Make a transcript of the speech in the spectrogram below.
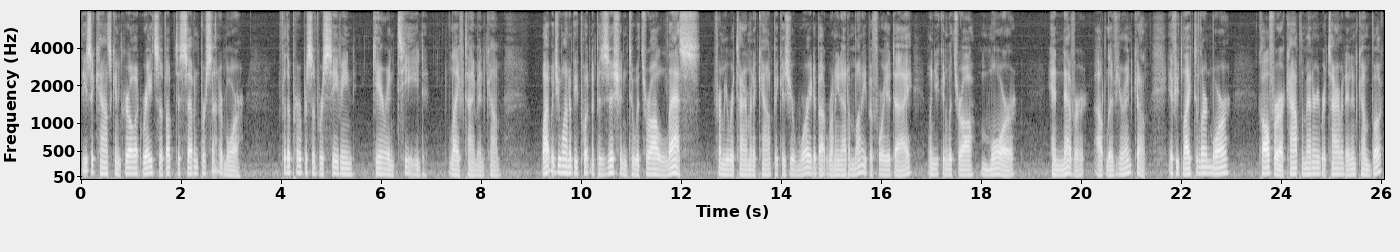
These accounts can grow at rates of up to 7% or more for the purpose of receiving guaranteed lifetime income. Why would you want to be put in a position to withdraw less from your retirement account because you're worried about running out of money before you die when you can withdraw more and never outlive your income? If you'd like to learn more, Call for our complimentary retirement and income book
